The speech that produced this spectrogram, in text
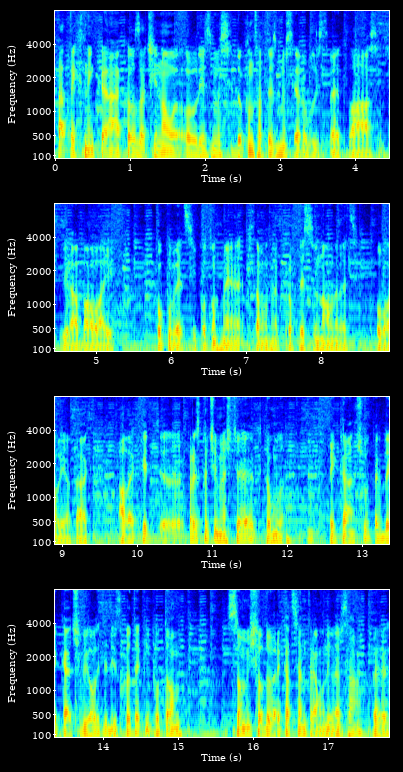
tá technika, ako začínali sme si, dokonca vtedy sme si robili svetla, som si vyrábal aj kopu veci, potom sme samozrejme profesionálne veci kupovali a tak. Ale keď e, preskočím ešte k tomu dekáču, tak dekáči bývali tie diskotéky, potom som išiel do RK Centra Univerza, v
